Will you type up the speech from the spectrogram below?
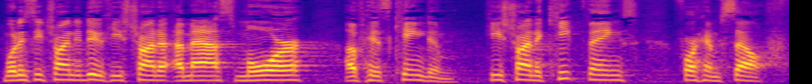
What is he trying to do? He's trying to amass more of his kingdom. He's trying to keep things for himself.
